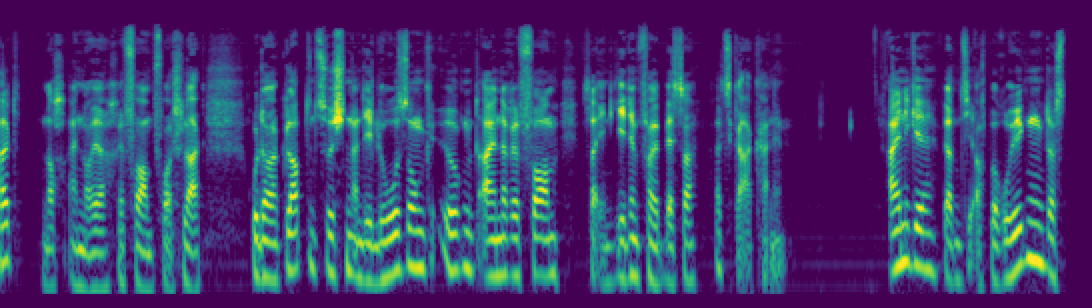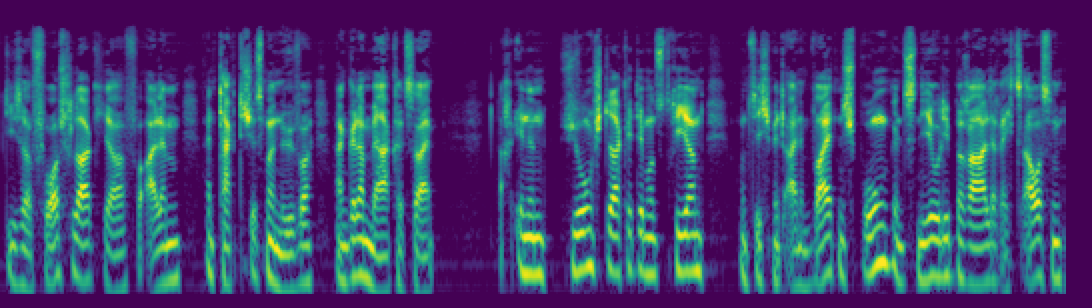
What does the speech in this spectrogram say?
halt noch ein neuer Reformvorschlag oder glaubt inzwischen an die Losung, irgendeine Reform sei in jedem Fall besser als gar keine. Einige werden sich auch beruhigen, dass dieser Vorschlag ja vor allem ein taktisches Manöver Angela Merkel sei. Nach innen Führungsstärke demonstrieren und sich mit einem weiten Sprung ins neoliberale Rechtsaußen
